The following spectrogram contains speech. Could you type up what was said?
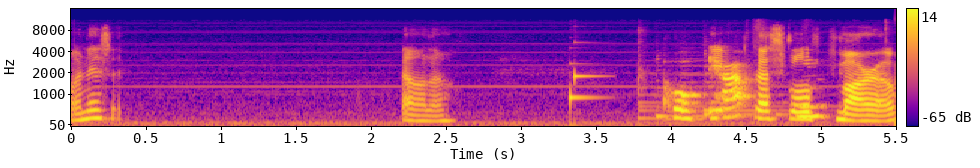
When is it? I don't know. Cool cat. Festival tomorrow.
